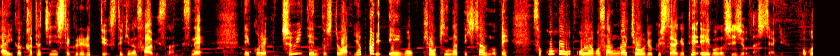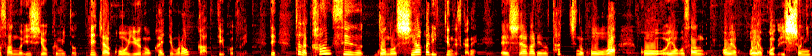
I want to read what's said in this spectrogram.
AI が形にしてくれるっていう素敵なサービスなんですね。で、これ、注意点としては、やっぱり英語表記になってきちゃうので、そこを親御さんが協力してあげて、英語の指示を出してあげる。お子さんの意思を汲み取って、じゃあこういうのを書いてもらおうかっていうことで。で、ただ完成度の仕上がりっていうんですかね、えー仕上がりのタッチの方は、こう、親御さん、親親子と一緒に、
